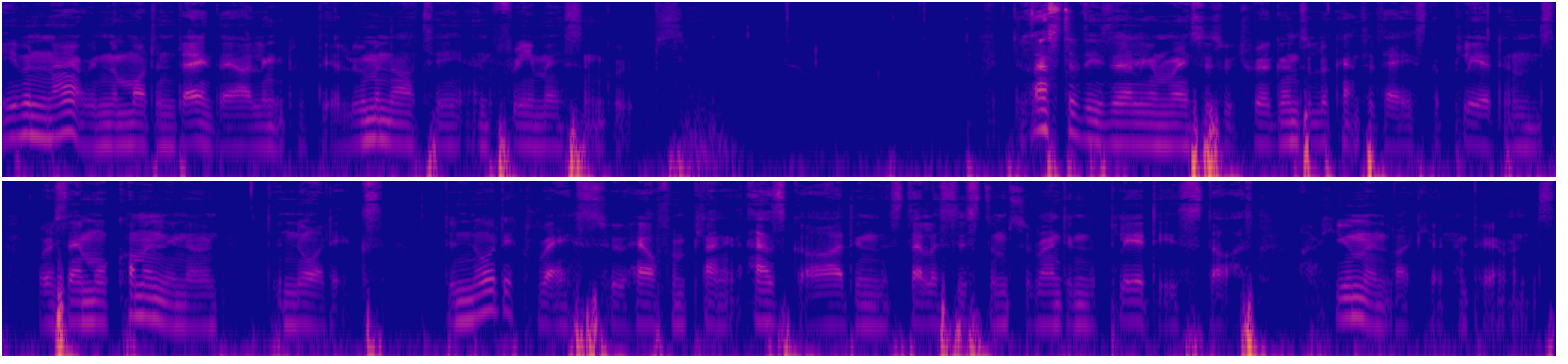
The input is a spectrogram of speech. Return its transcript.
Even now, in the modern day, they are linked with the Illuminati and Freemason groups. The last of these alien races which we are going to look at today is the Pleiadians, or as they are more commonly known, the Nordics. The Nordic race, who hail from planet Asgard in the stellar system surrounding the Pleiades stars, are human-like in appearance,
